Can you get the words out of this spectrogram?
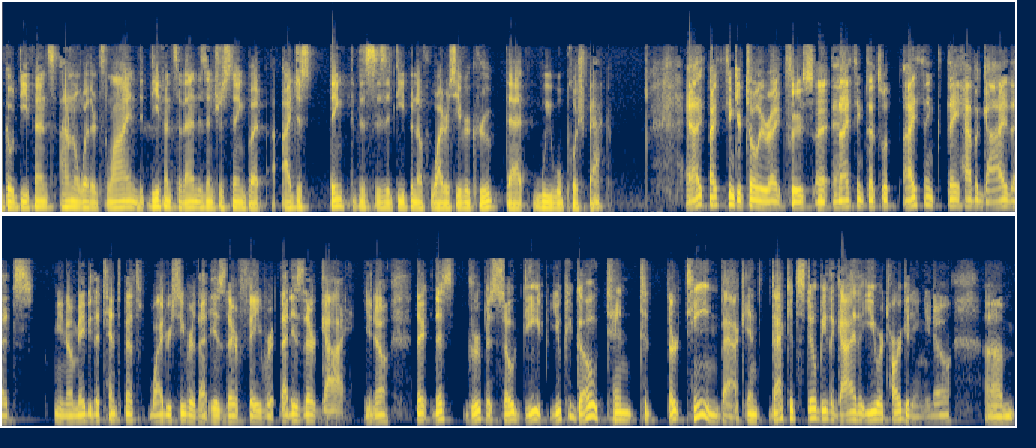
go defense. I don't know whether it's line. The defensive end is interesting, but I just think that this is a deep enough wide receiver group that we will push back. And I, I think you're totally right, Foose. Uh, and I think that's what I think they have a guy that's, you know, maybe the 10th best wide receiver that is their favorite, that is their guy. You know, they, this group is so deep. You could go 10 to 13 back, and that could still be the guy that you are targeting, you know, um,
